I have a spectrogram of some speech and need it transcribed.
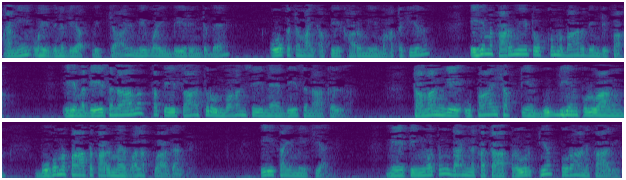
අනේ ඔය වෙන දෙයක් වෙච්චාවේ මෙව්වයින් බේරෙන්න බෑ. ඕක තමයි අපේ කර්මයේ මහත කියලා. එහෙම කර්මයට ඔක්කොම බාර දෙන්න එපා. එහෙම දේශනාවක් අපේ සාතුරුන් වහන්සේ නෑ දේශනා කළා. තමන්ගේ උපාය ශක්තියෙන් බුද්ධියෙන් පුළුවන් බොහොම පාප කර්ම වළක්වා ගන්න. ඒකයි මේ කියන්නේ. මේ පින්වතුන් දන්න කතා ප්‍රවෘත්තිය පුරාණ කාලේ.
